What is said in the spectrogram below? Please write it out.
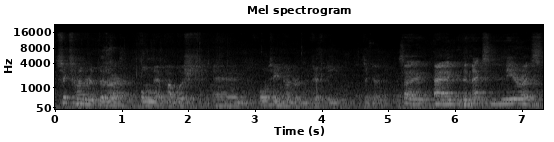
600 that are on there published and 1,450 to go. So uh, the next nearest,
